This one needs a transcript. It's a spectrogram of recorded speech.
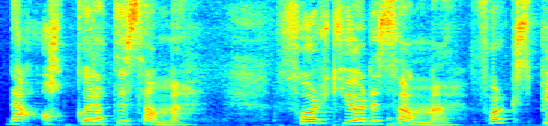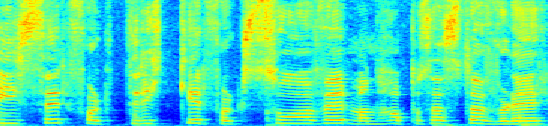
Det er akkurat det samme. Folk gjør det samme. Folk spiser, folk drikker, folk sover, man har på seg støvler.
